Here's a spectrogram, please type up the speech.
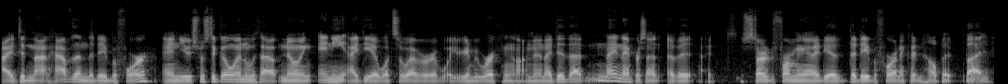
I did not have them the day before, and you're supposed to go in without knowing any idea whatsoever of what you're going to be working on. And I did that 99% of it. I started forming an idea the day before, and I couldn't help it. But mm-hmm.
